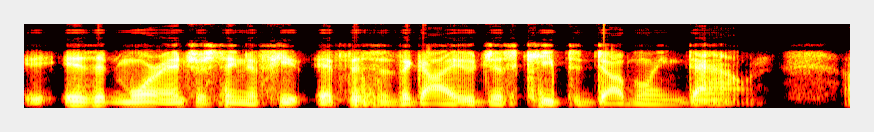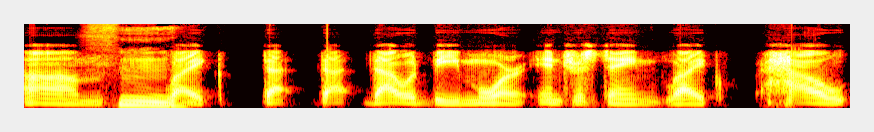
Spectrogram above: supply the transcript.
is it more interesting if he, if this is the guy who just keeps doubling down? Um, hmm. Like that that that would be more interesting. Like how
